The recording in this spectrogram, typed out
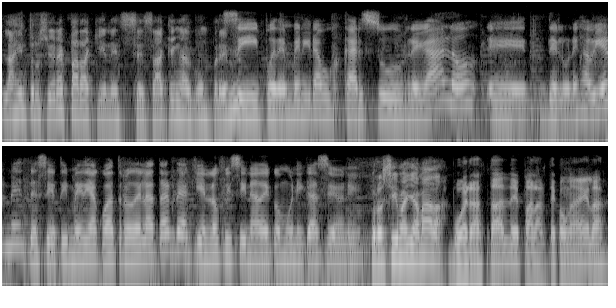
Las instrucciones para quienes se saquen algún premio. Sí, pueden venir a buscar su regalo eh, de lunes a viernes de 7 y media a 4 de la tarde aquí en la oficina de comunicaciones. Próxima llamada. Buenas tardes, Palante con Aela.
